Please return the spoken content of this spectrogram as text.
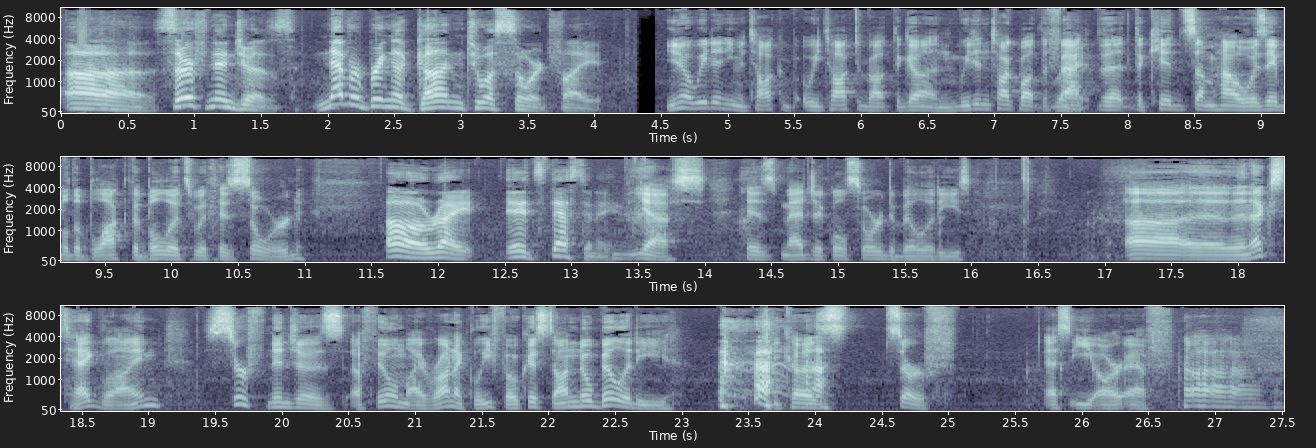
Uh, surf ninjas. Never bring a gun to a sword fight. You know, we didn't even talk. About, we talked about the gun. We didn't talk about the fact Right. that the kid somehow was able to block the bullets with his sword. Oh, right. It's destiny. Yes, his magical sword abilities. Uh, the next tagline: Surf Ninjas, a film ironically focused on nobility, because surf, S E R F.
